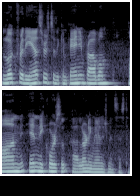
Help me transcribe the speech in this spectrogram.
Look for the answers to the companion problem on in the course uh, learning management system.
